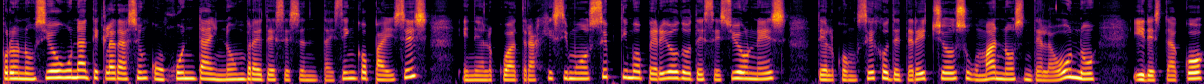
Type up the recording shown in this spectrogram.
pronunció una declaración conjunta en nombre de 65 países en el 47 periodo de sesiones del Consejo de Derechos Humanos de la ONU y destacó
